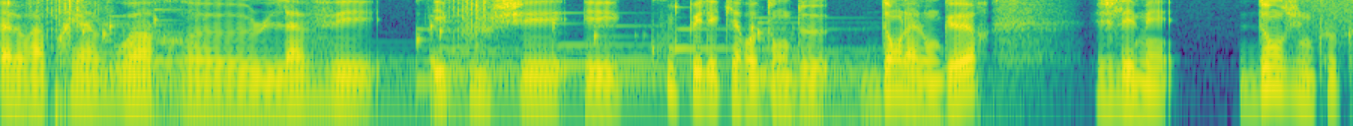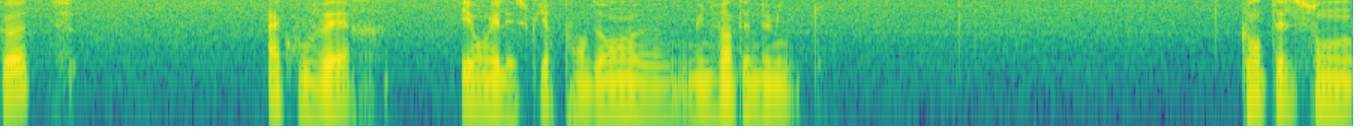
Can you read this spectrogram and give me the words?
Alors après avoir euh, lavé, épluché et coupé les carottes en deux dans la longueur, je les mets dans une cocotte à couvert et on les laisse cuire pendant euh, une vingtaine de minutes. Quand elles sont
